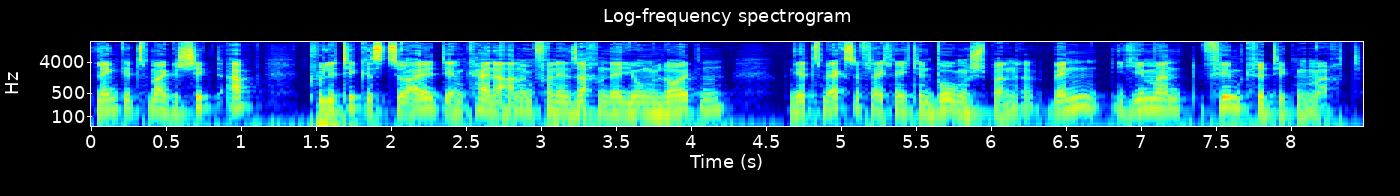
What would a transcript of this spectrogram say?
lenke jetzt mal geschickt ab. Politik ist zu alt, die haben keine Ahnung von den Sachen der jungen Leuten. Und jetzt merkst du vielleicht, wenn ich den Bogen spanne, wenn jemand Filmkritiken macht,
